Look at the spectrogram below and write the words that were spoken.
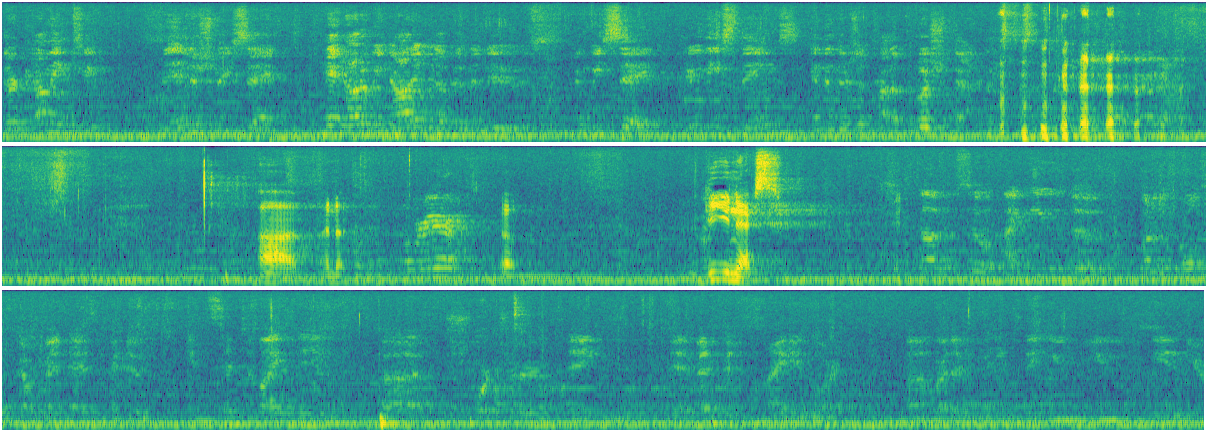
they're coming to the industry saying, hey, how do we not end up in the news? And we say, do these things, and then they're there's a ton of pushback. Uh, ano- Oh. Get you next. Um, so I view the, one of the roles of government as kind of incentivizing uh, short-term things that benefit society at large. Um, are there things that you use in your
